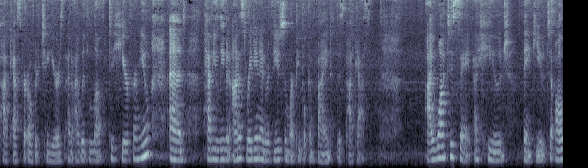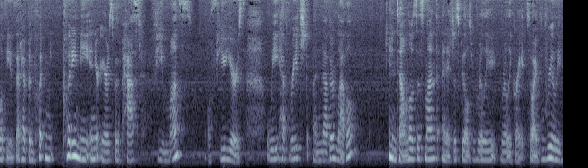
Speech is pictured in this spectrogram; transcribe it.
podcast for over two years, and I would love to hear from you and have you leave an honest rating and review so more people can find this podcast. I want to say a huge thank you to all of you that have been putting putting me in your ears for the past few months or few years. We have reached another level in downloads this month, and it just feels really, really great. So I really,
